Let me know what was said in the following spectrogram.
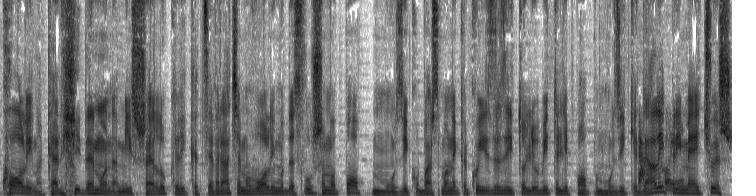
kolima kad idemo na Mišeluk ili kad se vraćamo volimo da slušamo pop muziku, baš smo nekako izrazito ljubitelji pop muzike. Tako da li primećuješ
